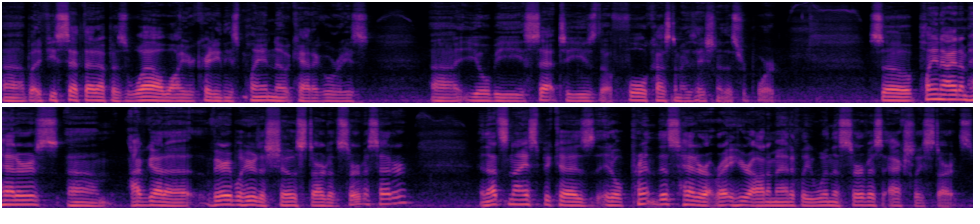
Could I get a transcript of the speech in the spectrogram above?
Uh, but if you set that up as well while you're creating these plan note categories, uh, you'll be set to use the full customization of this report. So plan item headers, um, I've got a variable here to show start of service header. And that's nice because it'll print this header right here automatically when the service actually starts.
